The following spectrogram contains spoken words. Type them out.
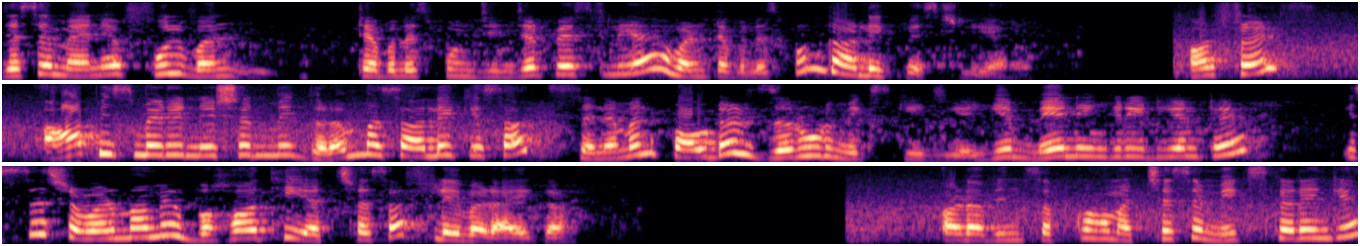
जैसे मैंने full one tablespoon ginger paste लिया है वन टेबल स्पून गार्लिक पेस्ट लिया है। और फ्रेंड्स आप इस मेरीनेशन में गरम मसाले के साथ सिनेमन पाउडर ज़रूर मिक्स कीजिए। ये मेन इंग्रेडिएंट है। इससे शवरमा में बहुत ही अच्छा सा फ्लेवर आएगा। और अब इन सबको हम अच्छे से मिक्स करेंगे।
